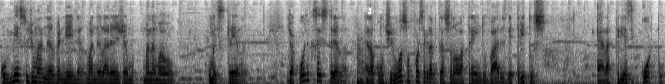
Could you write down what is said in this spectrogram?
começo de uma anã vermelha, uma anã laranja, uma anã marrom, uma estrela. De acordo com essa estrela, ela continua sua força gravitacional atraindo vários detritos, ela cria esse corpo,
